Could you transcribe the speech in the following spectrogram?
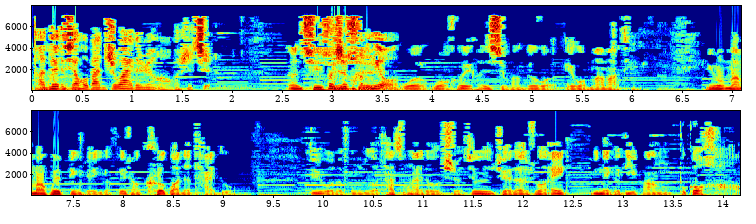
团队的小伙伴之外的人啊、我是指，嗯，其实或是朋友我我会很喜欢给我给我妈妈听，因为我妈妈会秉着一个非常客观的态度，对于我的工作，她从来都是就是觉得说，哎，你哪个地方不够好，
